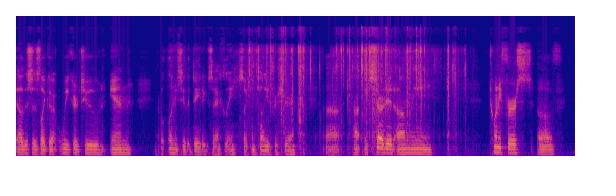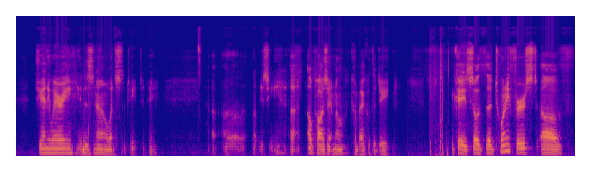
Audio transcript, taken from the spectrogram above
Uh, this is like a week or two in. Let me see the date exactly so I can tell you for sure. Uh, it started on the 21st of January. It is now, what's the date today? Uh, uh, let me see. Uh, I'll pause it and I'll come back with the date. Okay, so the 21st of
